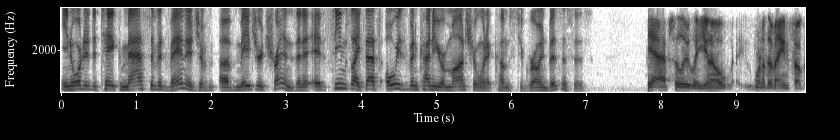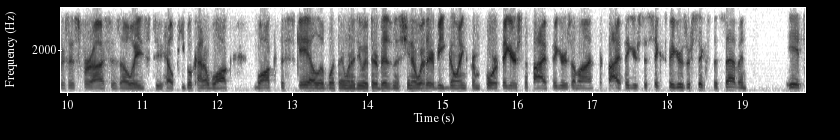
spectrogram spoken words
in order to take massive advantage of, of major trends. And it, it seems like that's always been kind of your mantra when it comes to growing businesses. Yeah, absolutely. You know, one of the main focuses for us is always to help people kind of walk walk the scale of what they want to do with their business, you know, whether it be going from four figures to five figures a month or five figures to six figures or six to seven. It's,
